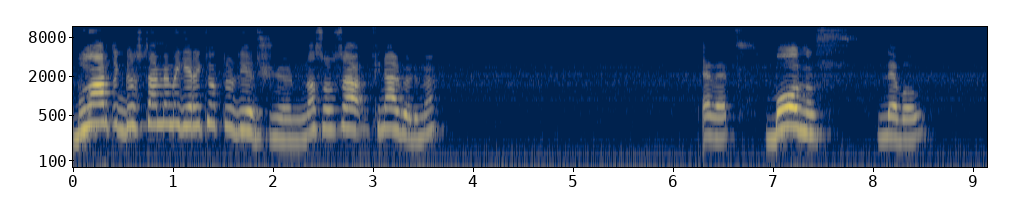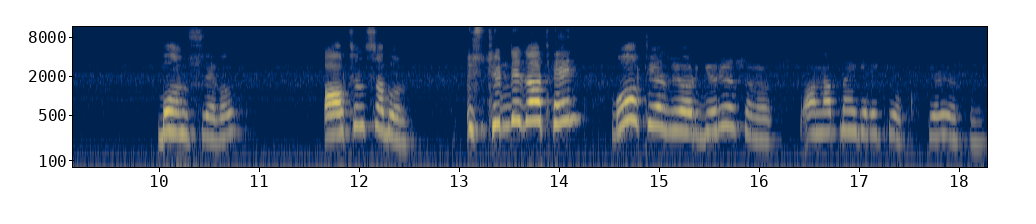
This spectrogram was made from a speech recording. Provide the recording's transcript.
Bunu artık göstermeme gerek yoktur diye düşünüyorum. Nasıl olsa final bölümü. Evet. Bonus level. Bonus level. Altın sabun. Üstünde zaten gold yazıyor görüyorsunuz. Anlatmaya gerek yok. Görüyorsunuz.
